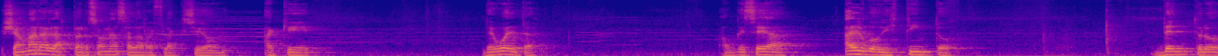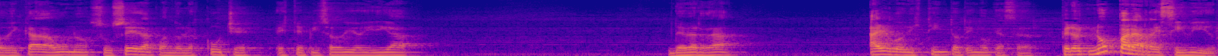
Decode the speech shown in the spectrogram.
llamar a las personas a la reflexión, a que, de vuelta, aunque sea algo distinto dentro de cada uno, suceda cuando lo escuche este episodio y diga, de verdad, algo distinto tengo que hacer. Pero no para recibir,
